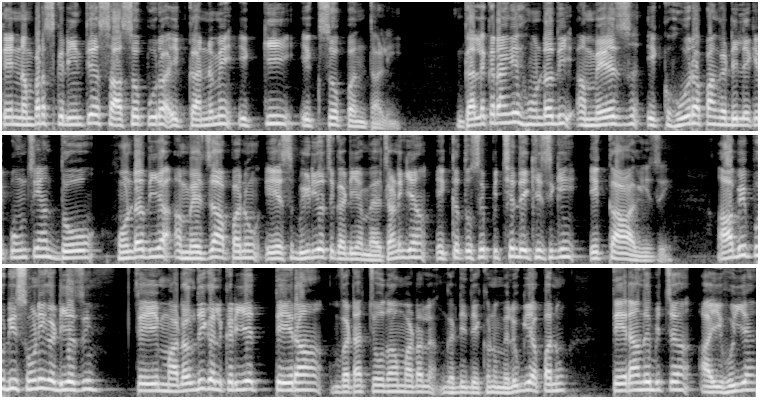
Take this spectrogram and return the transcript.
ਤੇ ਨੰਬਰ ਸਕਰੀਨ ਤੇ 700 ਪੂਰਾ 91 21 145 ਗੱਲ ਕਰਾਂਗੇ ਹੋਂਡਾ ਦੀ ਅਮੇਜ਼ ਇੱਕ ਹੋਰ ਆਪਾਂ ਗੱਡੀ ਲੈ ਕੇ ਪਹੁੰਚੇ ਹਾਂ। ਦੋ ਹੋਂਡਾ ਦੀਆਂ ਅਮੇਜ਼ਾਂ ਆਪਾਂ ਨੂੰ ਇਸ ਵੀਡੀਓ 'ਚ ਗੱਡੀਆਂ ਮਿਲ ਜਾਣਗੀਆਂ। ਇੱਕ ਤੁਸੀਂ ਪਿੱਛੇ ਦੇਖੀ ਸੀਗੀ, ਇੱਕ ਆ ਗਈ ਸੀ। ਆ ਵੀ ਪੂਰੀ ਸੋਹਣੀ ਗੱਡੀ ਹੈ ਸੀ ਤੇ ਮਾਡਲ ਦੀ ਗੱਲ ਕਰੀਏ 13 ਵਟਾ 14 ਮਾਡਲ ਗੱਡੀ ਦੇਖਣ ਨੂੰ ਮਿਲੂਗੀ ਆਪਾਂ ਨੂੰ। 13 ਦੇ ਵਿੱਚ ਆਈ ਹੋਈ ਹੈ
